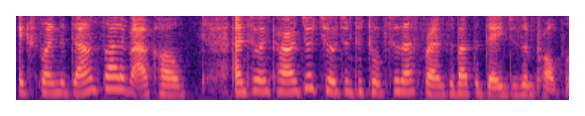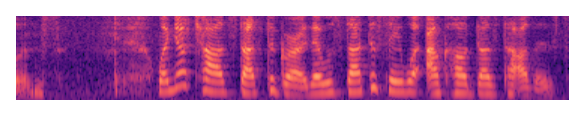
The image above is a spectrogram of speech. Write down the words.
explain the downside of alcohol, and to encourage your children to talk to their friends about the dangers and problems. When your child starts to grow, they will start to see what alcohol does to others.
